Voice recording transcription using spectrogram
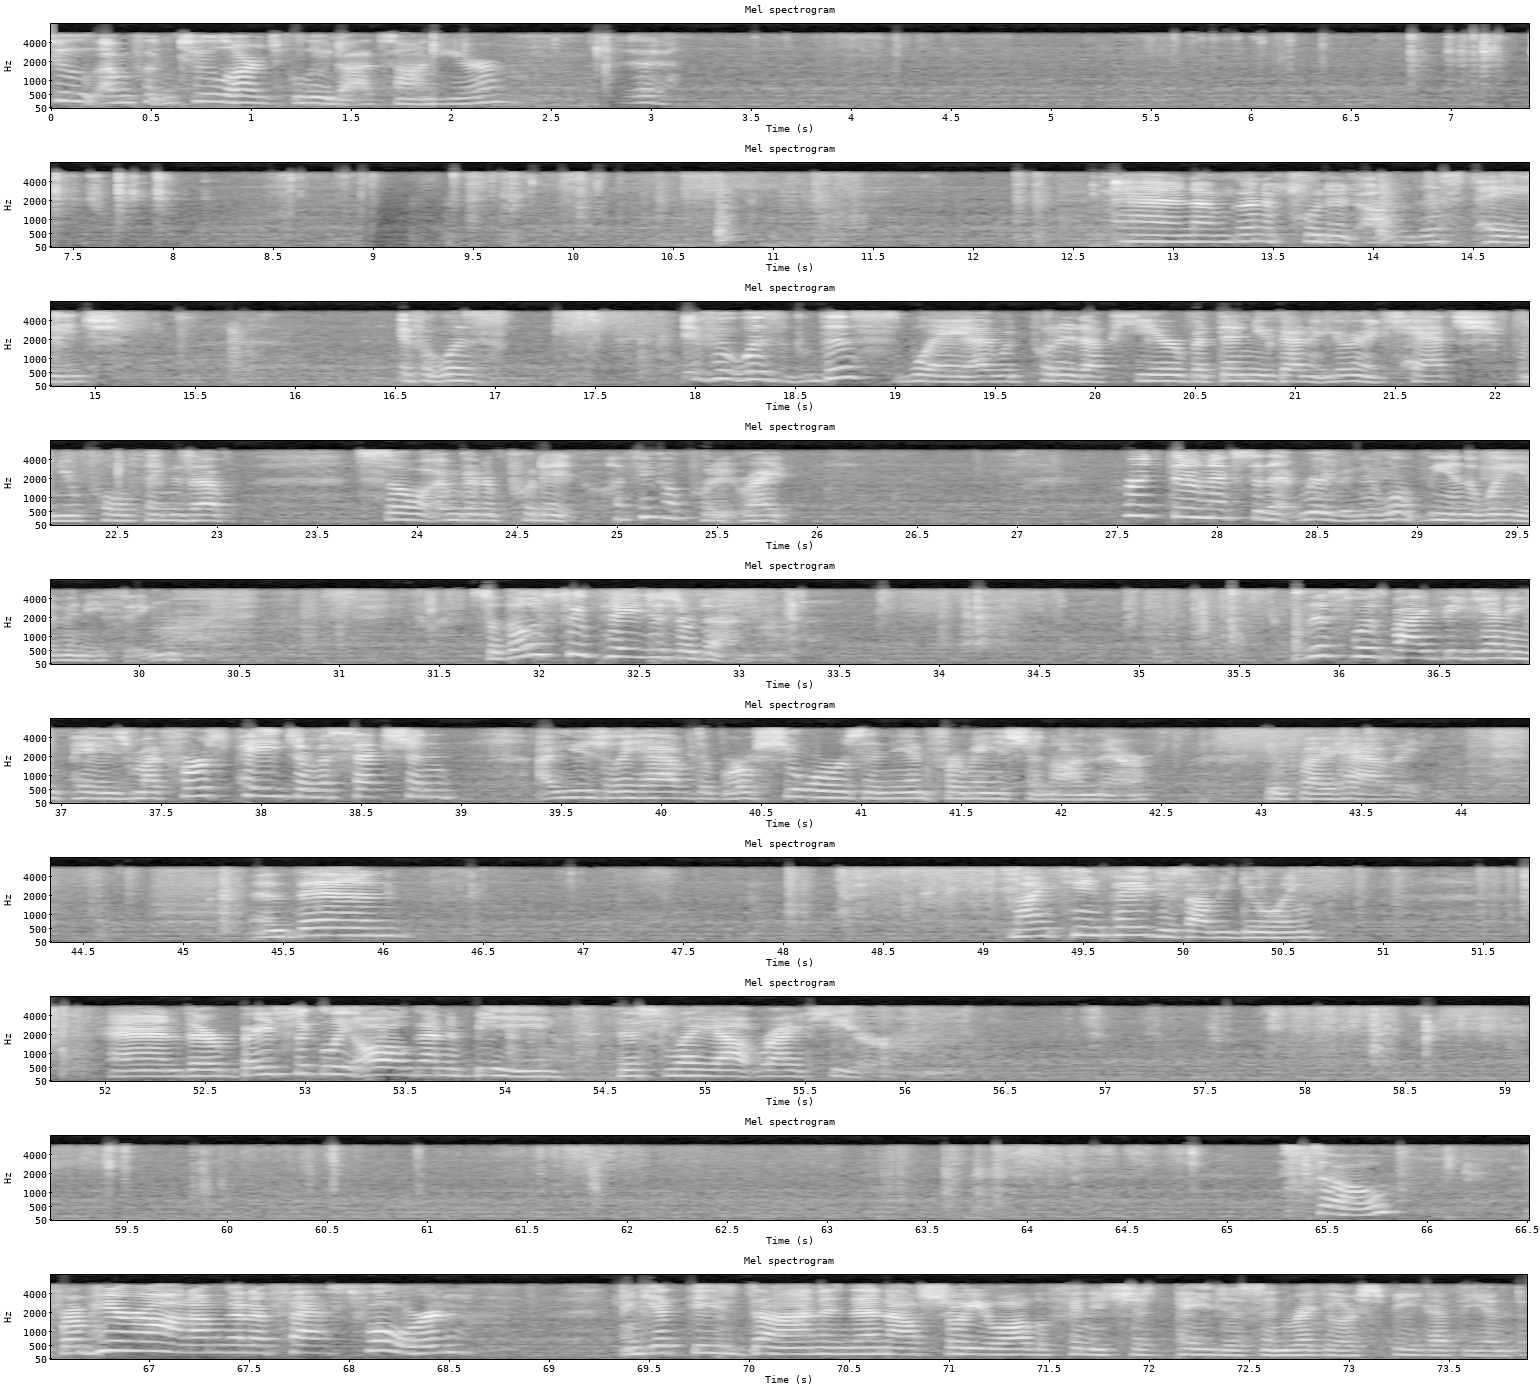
Two, I'm putting two large glue dots on here. Ugh. And I'm going to put it on this page. If it was if it was this way, I would put it up here, but then you got it, you're going to catch when you pull things up. So I'm going to put it, I think I'll put it right right there next to that ribbon. It won't be in the way of anything. So those two pages are done. This was my beginning page. My first page of a section, I usually have the brochures and the information on there, if I have it. And then, 19 pages I'll be doing. And they're basically all going to be this layout right here. So, from here on, I'm going to fast forward and get these done, and then I'll show you all the finished pages in regular speed at the end.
